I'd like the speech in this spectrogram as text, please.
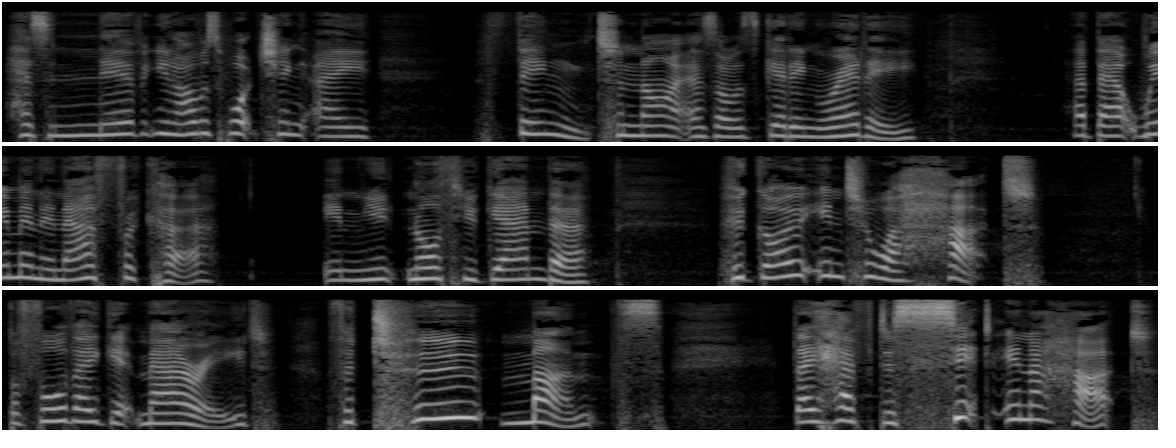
has never, you know, I was watching a thing tonight as I was getting ready about women in Africa, in North Uganda, who go into a hut before they get married for two months. They have to sit in a hut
